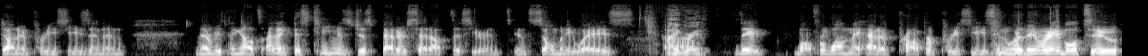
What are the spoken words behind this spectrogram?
done in preseason and and everything else. I think this team is just better set up this year in in so many ways. I agree. Um, they well, for one, they had a proper preseason where they were able to,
